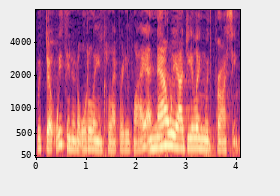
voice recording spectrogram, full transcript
we've dealt with in an orderly and collaborative way, and now we are dealing with pricing.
